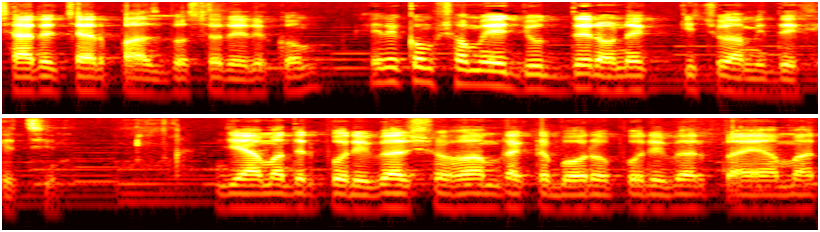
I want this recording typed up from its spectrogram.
সাড়ে চার পাঁচ বছর এরকম এরকম সময়ে যুদ্ধের অনেক কিছু আমি দেখেছি। যে আমাদের পরিবার সহ আমরা একটা বড় পরিবার, প্রায় আমার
